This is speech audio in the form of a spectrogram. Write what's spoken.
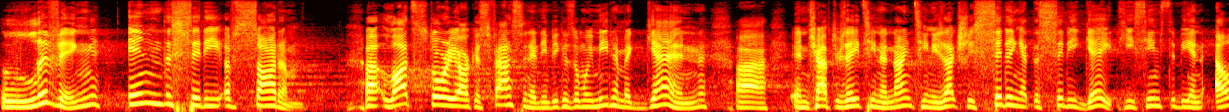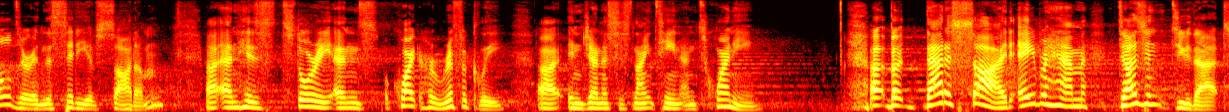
living in the city of Sodom. Uh, Lot's story arc is fascinating because when we meet him again uh, in chapters 18 and 19, he's actually sitting at the city gate. He seems to be an elder in the city of Sodom, uh, and his story ends quite horrifically uh, in Genesis 19 and 20. Uh, but that aside, Abraham doesn't do that.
